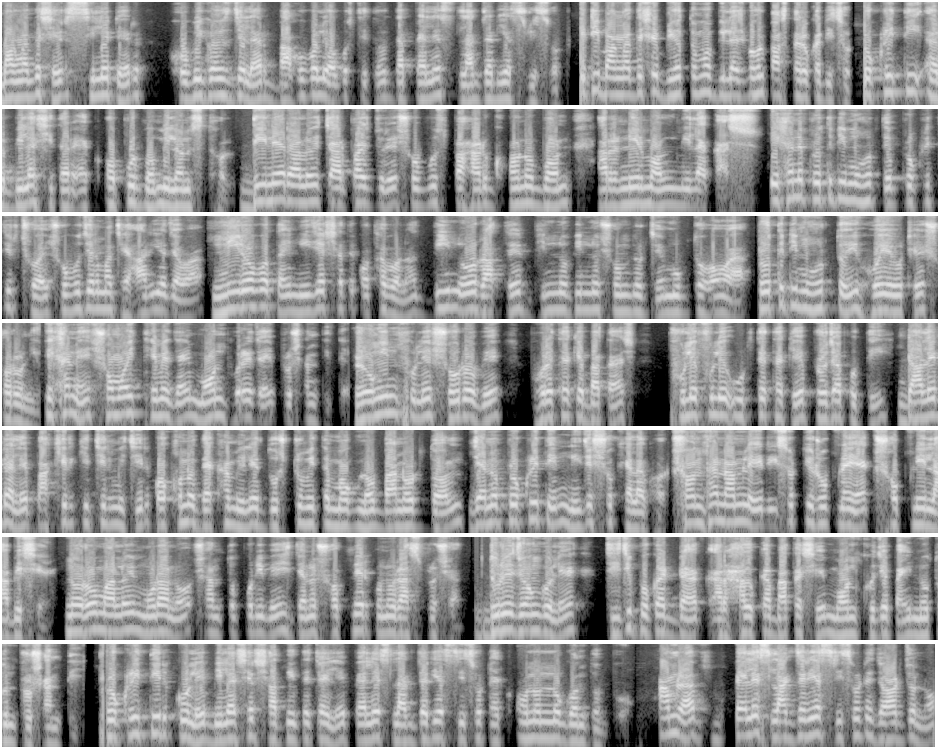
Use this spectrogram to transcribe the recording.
বাংলাদেশের সিলেটের হবিগঞ্জ জেলার বাহুবলে অবস্থিত দ্য প্যালেস লাক্সারিয়াস রিসোর্ট। এটি বাংলাদেশের বৃহত্তম বিলাসবহুল পাঁচ তারকা রিসোর্ট। প্রকৃতি আর বিলাসিতার এক অপূর্ব মিলনস্থল। দিনের আলোয় চারপাশ জুড়ে সবুজ পাহাড়, ঘন বন আর নির্মল নীলাকাশ। এখানে প্রতিটি মুহূর্তে প্রকৃতির ছোঁয়ায় সবুজের মাঝে হারিয়ে যাওয়া নীরবতায় নিজের সাথে কথা বলা, দিন ও রাত্রের ভিন্ন ভিন্ন সৌন্দর্যে মুগ্ধ হওয়া প্রতিটি মুহূর্তই হয়ে ওঠে স্মরণীয়। এখানে সময় থেমে যায়, মন ভরে যায় প্রশান্তিতে। রঙিন ফুলে সৌরভে ভরে থাকে বাতাস ফুলে ফুলে উঠতে থাকে প্রজাপতি। ডালে ডালে পাখির কিচিরমিচির, কখনো দেখা মিলে দুষ্টুমিতে মগ্ন বানর দল, যেন প্রকৃতির নিজস্ব খেলাঘর। সন্ধ্যা নামলে রিসোর্টটি রূপ নেয় এক স্বপ্নীল আবেশে নরম আলোয় মোড়ানো শান্ত পরিবেশ যেন স্বপ্নের কোনো রাজপ্রসাদ। দূরে জঙ্গলে ঝিঝি পোকার ডাক আর হালকা বাতাসে মন খুঁজে পাই নতুন প্রশান্তি। প্রকৃতির কোলে বিলাসের স্বাদ নিতে চাইলে প্যালেস লাক্সারিয়াস রিসোর্ট এক অনন্য গন্তব্য। আমরা প্যালেস লাক্সারিয়াস রিসোর্টে যাওয়ার জন্য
